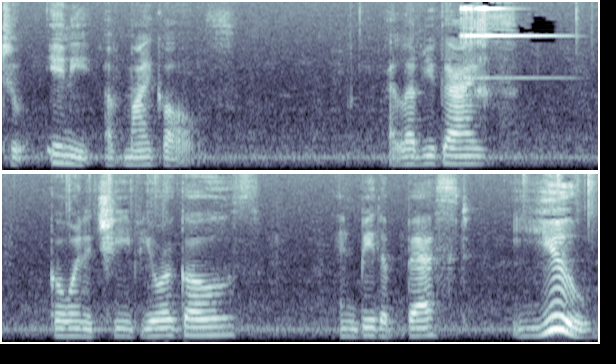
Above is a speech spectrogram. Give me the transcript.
to any of my goals. I love you guys. Go and achieve your goals and be the best you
